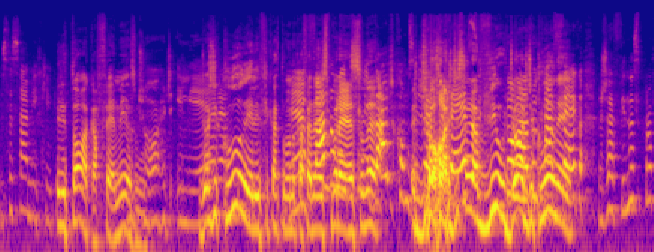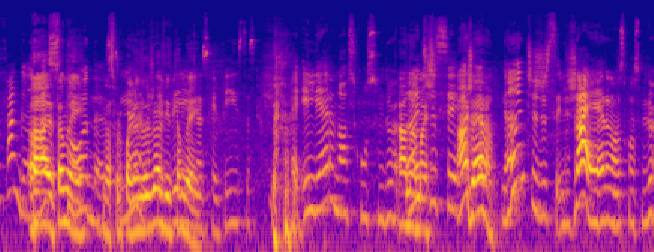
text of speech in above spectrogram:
Você sabe que Ele toma café o mesmo? George, ele era... George Clooney, ele fica tomando É, café Nespresso, numa né? Como se já George, você já viu o George Clooney? café. Eu já vi nas propagandas Ah, eu também. todas. Nas né? propagandas eu já Na vi TV, também. Nas revistas. É, ele era nosso consumidor Ah, não, antes mas... de ser... Ah, já era? Antes de ser, ele já era nosso consumidor,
